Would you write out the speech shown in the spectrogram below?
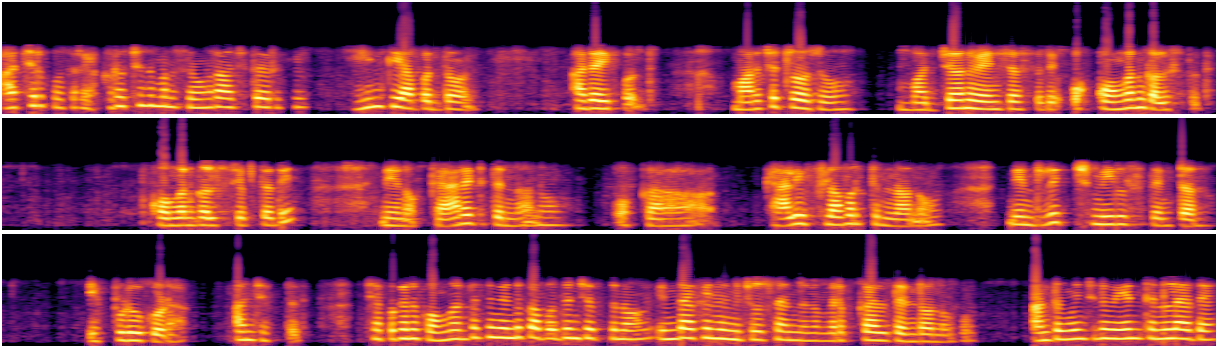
ఆశ్చర్యపోతారు ఎక్కడొచ్చింది మన సింహరాజు దగ్గరికి? ఏంటి అబద్ధం? అని అది మరుసటి రోజు మధ్యాహ్నం ఏం చేస్తుంది? ఒక కొంగను కలుస్తుంది. కొంగను కలిసి చెప్తుంది నేను ఒక క్యారెట్ తిన్నాను ఒక క్యాలీఫ్లవర్ తిన్నాను నేను రిచ్ మీల్స్ తింటాను ఎప్పుడూ కూడా అని చెప్తుంది. చెప్పగానే కొంగ అంటే నువ్వు ఎందుకు అబద్ధం చెప్తున్నావు? ఇందాకే నేను చూశాను నేను మిరపకాయలు తింటావు నువ్వు. అంతకుమించి నువ్వేం తినలేదే.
